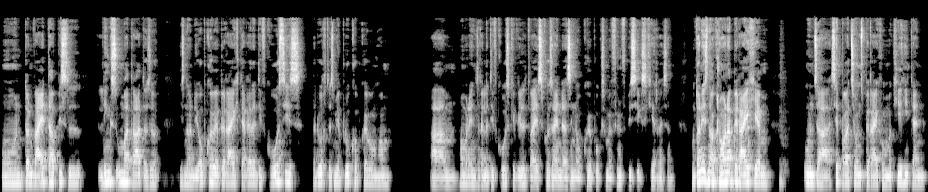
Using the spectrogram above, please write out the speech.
Und dann weiter ein bisschen links umgedreht, also ist noch die Abkalbebereich, der relativ groß ist, dadurch, dass wir Blockabkalbung haben, ähm, haben wir den relativ groß gewählt, weil es kann sein, dass in der Abkalbebox mal fünf bis sechs Tiere sind. Und dann ist noch ein kleiner Bereich eben unser Separationsbereich, wo wir Kier hinten,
